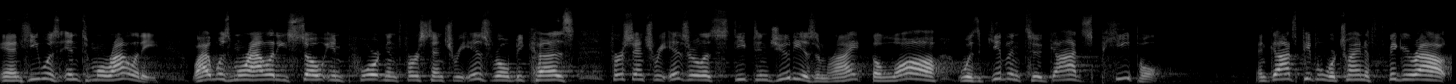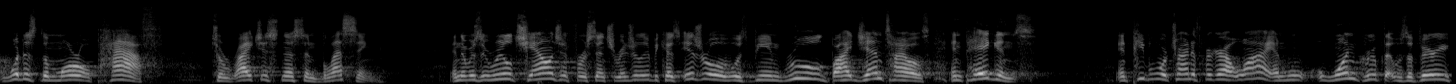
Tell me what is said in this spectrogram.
and he was into morality. Why was morality so important in first century Israel? Because first century Israel is steeped in Judaism, right? The law was given to God's people. And God's people were trying to figure out what is the moral path to righteousness and blessing. And there was a real challenge in first century Israel because Israel was being ruled by Gentiles and pagans. And people were trying to figure out why. And one group that was a very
